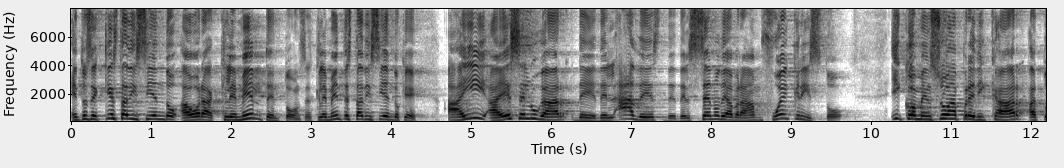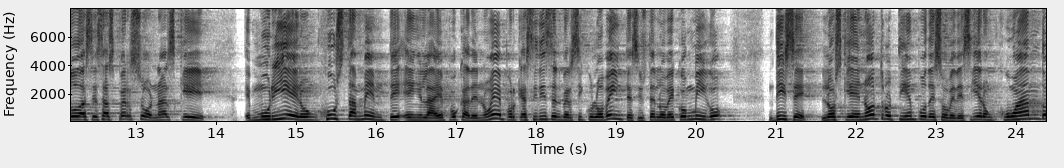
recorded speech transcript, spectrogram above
Entonces, ¿qué está diciendo ahora Clemente entonces? Clemente está diciendo que ahí, a ese lugar de, del Hades, del seno de Abraham, fue Cristo y comenzó a predicar a todas esas personas que eh, murieron justamente en la época de Noé, porque así dice el versículo 20, si usted lo ve conmigo, dice, los que en otro tiempo desobedecieron cuando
